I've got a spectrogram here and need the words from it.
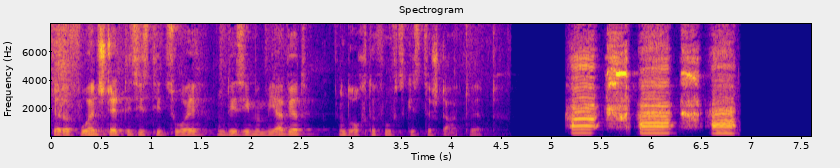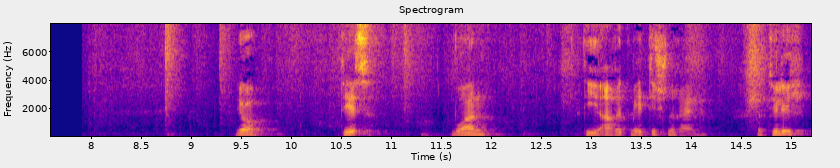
der da vorne steht, das ist die Zahl, um die es immer mehr wird und 58 ist der Startwert. Ja, das waren die arithmetischen Reihen. Natürlich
